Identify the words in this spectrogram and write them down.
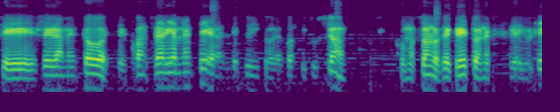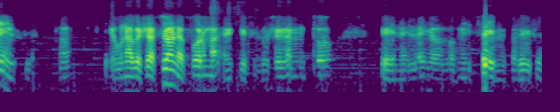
se reglamentó este, contrariamente al espíritu de la Constitución, como son los decretos de necesidad y urgencia. Es una aberración la forma en que se lo reglamentó en el año 2006, me parece.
